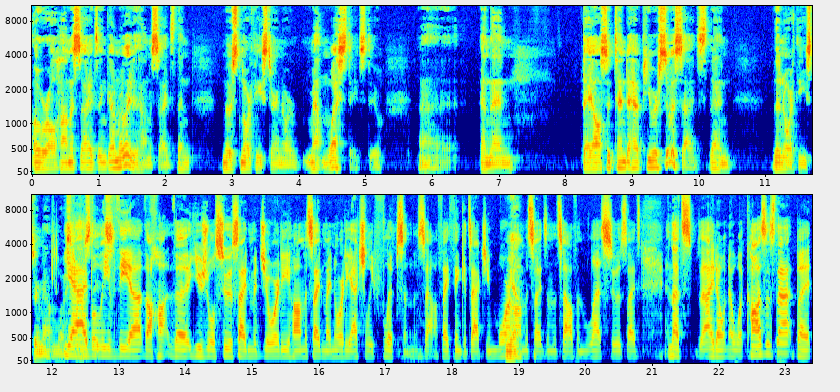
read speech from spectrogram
overall homicides and gun related homicides than most northeastern or mountain west states do. Uh, and then they also tend to have fewer suicides than the northeast or mountain west. Yeah, I states. believe the uh, the the usual suicide majority, homicide minority actually flips in the South. I think it's actually more Yeah. homicides in the South and less suicides, and that's I don't know what causes that, but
